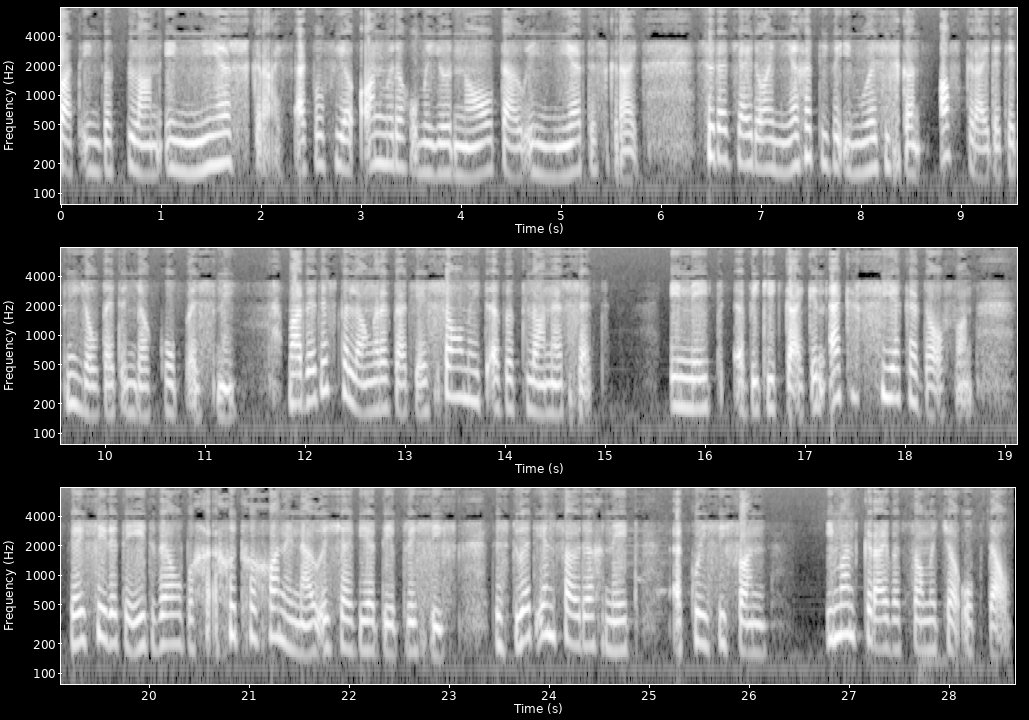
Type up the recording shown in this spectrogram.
vat en beplan en neerskryf. Ek wil vir jou aanmoedig om 'n joernaal te hou en neer te skryf sodat jy daai negatiewe emosies kan afkry dat dit nie heeltyd in jou kop is nie. Maar dit is belangrik dat jy saam met 'n beplanner sit en net 'n bietjie kyk en ek is seker daarvan. Jy sê dit het wel goed gegaan en nou is jy weer depressief. Dis dood eenvoudig net 'n kwessie van iemand kry wat saam met jou optel.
